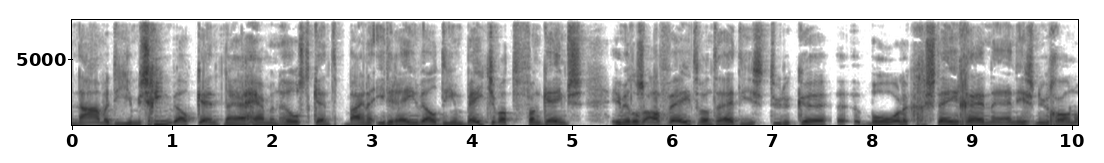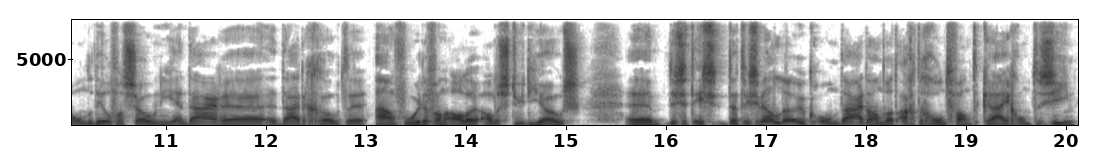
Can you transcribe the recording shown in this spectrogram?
namen die je misschien wel kent. Nou ja, Herman Hulst kent bijna iedereen wel. Die een beetje wat van games inmiddels afweet. Want hè, die is natuurlijk uh, behoorlijk gestegen. En, en is nu gewoon onderdeel van Sony. En daar, uh, daar de grote aanvoerder van alle, alle studio's. Uh, dus het is, dat is wel leuk om daar dan wat achtergrond van te krijgen. Om te zien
